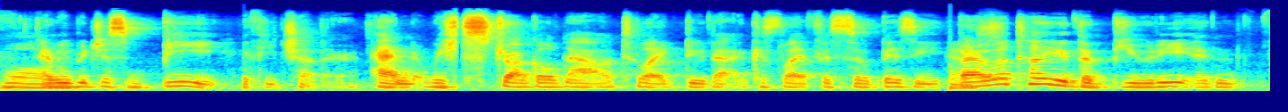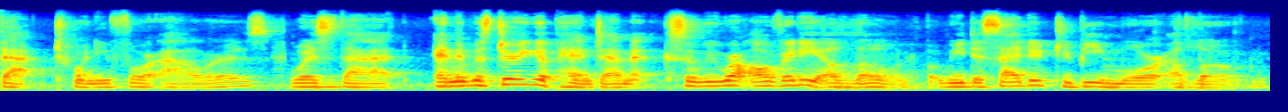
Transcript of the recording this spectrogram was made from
Whoa. and we would just be with each other. And we struggle now to like do that because life is so busy. Yes. But I will tell you the beauty in that 24 hours was that, and it was during a pandemic, so we were already alone, but we decided to be more alone.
